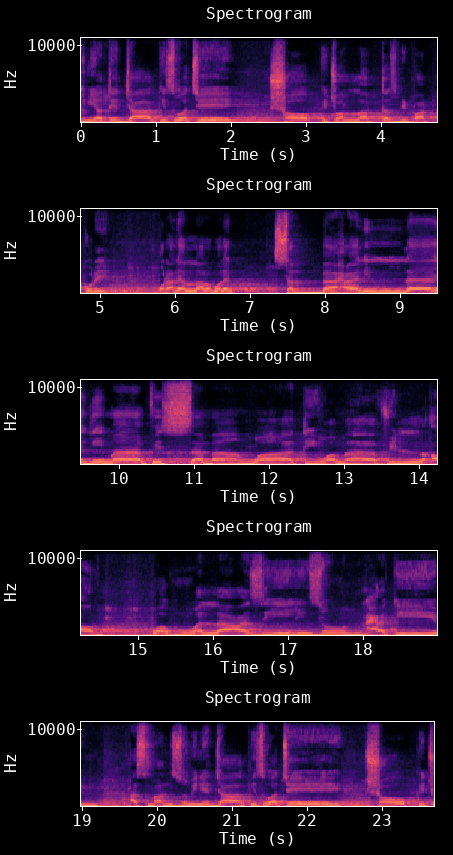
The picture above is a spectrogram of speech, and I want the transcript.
দুনিয়াতে যা কিছু আছে সব কিছু আল্লাহর তাসবি পাঠ করে কোরআনে আল্লাহরও বলেন سبح لله ما في السماوات وما في الأرض وهو العزيز الحكيم আসমান জমিনে যা কিছু আছে সব কিছু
